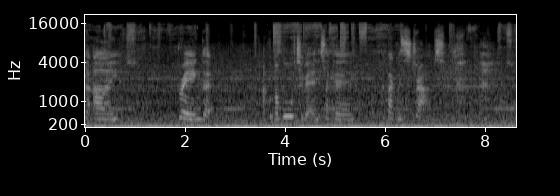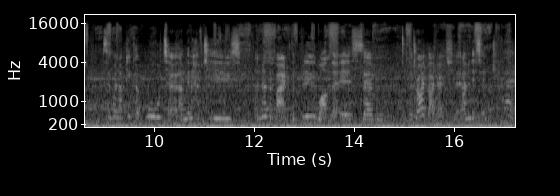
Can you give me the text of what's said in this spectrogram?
that I bring that put my water in. It's like a, a bag with straps. so when I pick up water, I'm going to have to use another bag, the blue one that is um, a dry bag actually. I mean it's okay,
